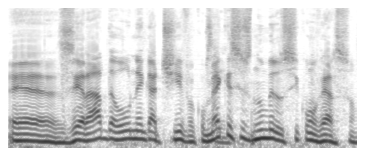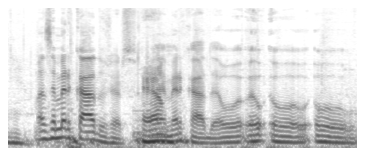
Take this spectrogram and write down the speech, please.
é, zerada ou negativa. Como é Sim. é que esses números se conversam? Mas é mercado, Gerson. É, é mercado. É o, o, o, o,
